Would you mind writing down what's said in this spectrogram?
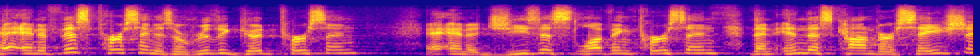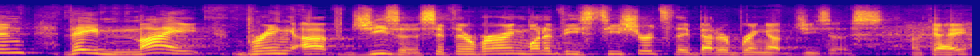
And if this person is a really good person, and a Jesus loving person, then in this conversation, they might bring up Jesus. If they're wearing one of these t shirts, they better bring up Jesus, okay?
